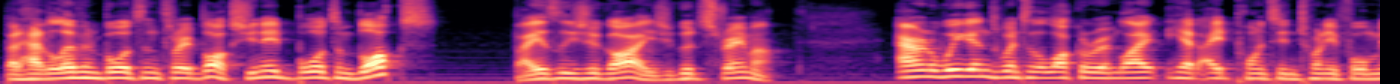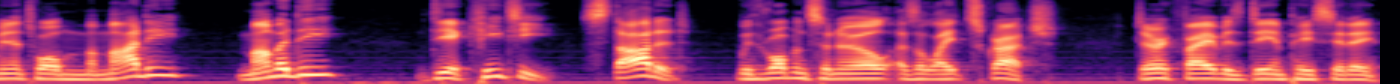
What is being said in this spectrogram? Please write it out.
but had 11 boards and 3 blocks. You need boards and blocks? Bazley's your guy. He's a good streamer. Aaron Wiggins went to the locker room late. He had 8 points in 24 minutes, while Mamadi, Mamadi Diakite started with Robinson Earl as a late scratch. Derrick Favors, DNP CD.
